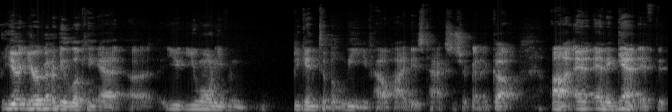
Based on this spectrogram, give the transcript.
you're, you're, going to be looking at, uh, you, you won't even begin to believe how high these taxes are going to go. Uh, and, and, again, if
